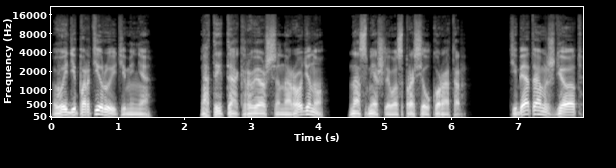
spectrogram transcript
«Вы депортируете меня?» «А ты так рвешься на родину?» — насмешливо спросил куратор. Тебя там ждет...»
